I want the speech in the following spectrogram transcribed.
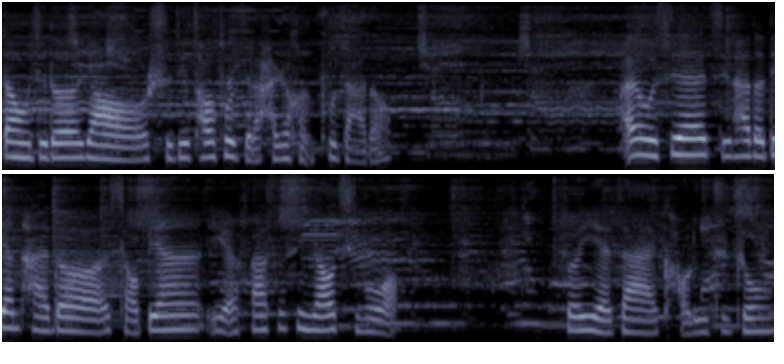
但我觉得要实际操作起来还是很复杂的。还有些其他的电台的小编也发私信邀请我，所以也在考虑之中。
